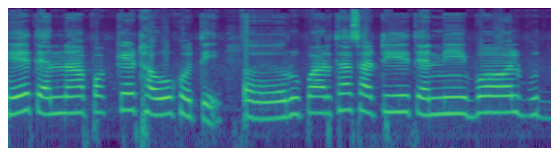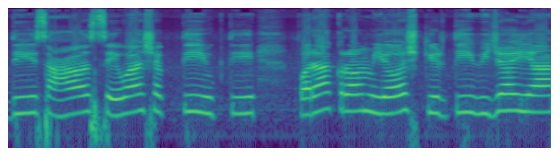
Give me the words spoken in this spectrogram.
हे त्यांना पक्के ठाऊक होते. रूपार्थासाठी त्यांनी बल, बुद्धी, साहस, सेवा, शक्ती, युक्ती, पराक्रम, यश, कीर्ती, विजय या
